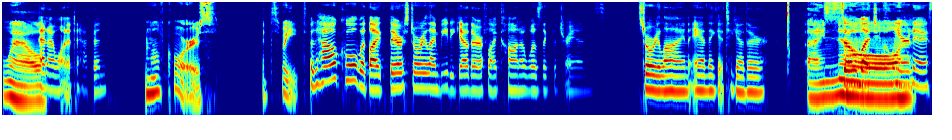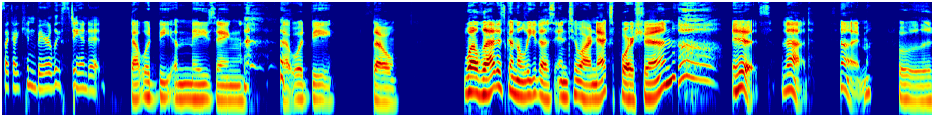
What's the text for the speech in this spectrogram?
Well, and I want it to happen. well, of course. It's sweet. But how cool would like their storyline be together if like Hanne was like the trans storyline and they get together? I know. So much queerness, like I can barely stand it. That would be amazing. that would be. So, well, that is going to lead us into our next portion. it's that time for.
